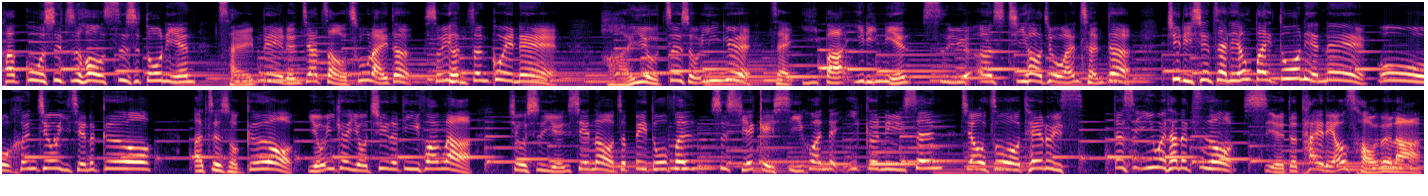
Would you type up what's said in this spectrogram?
他过世之后四十多年才被人家找出来的，所以很珍贵呢。还有这首音乐，在一八一零年四月二十七号就完成的，距离现在两百多年呢。哦，很久以前的歌哦。啊，这首歌哦，有一个有趣的地方啦，就是原先哦，这贝多芬是写给喜欢的一个女生，叫做 Teres，但是因为他的字哦，写得太潦草了啦，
